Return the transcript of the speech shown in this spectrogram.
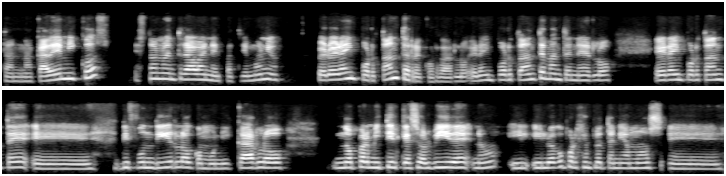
tan académicos, esto no entraba en el patrimonio, pero era importante recordarlo, era importante mantenerlo, era importante eh, difundirlo, comunicarlo, no permitir que se olvide, ¿no? Y, luego, por ejemplo, teníamos eh,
